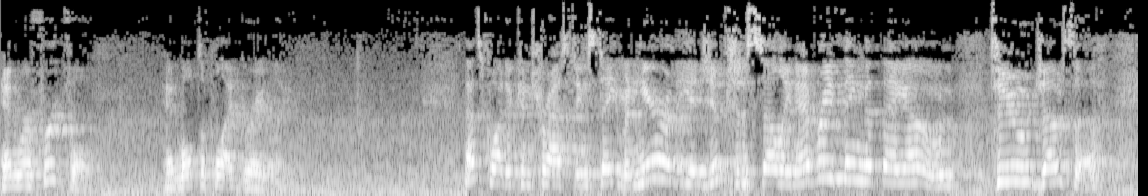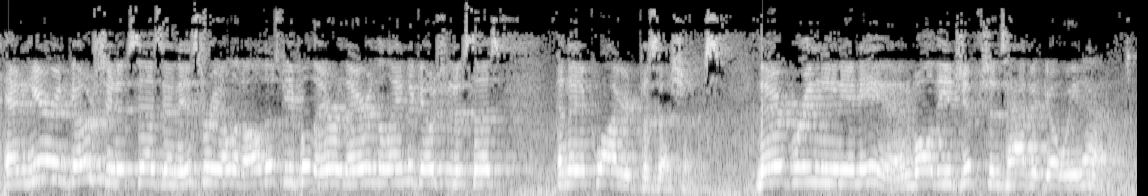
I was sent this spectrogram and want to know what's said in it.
and were fruitful, and multiplied greatly. That's quite a contrasting statement. Here are the Egyptians selling everything that they own to Joseph. And here in Goshen it says in Israel and all those people, they were there in the land of Goshen, it says, and they acquired possessions. They're bringing it in while the Egyptians have it going out.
